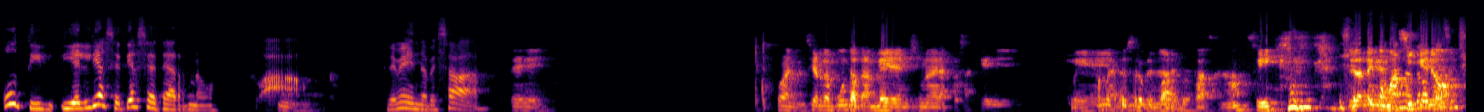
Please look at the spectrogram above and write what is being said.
útil y el día se te hace eterno. ¡Wow! Tremenda, pesada. Sí. Bueno, en cierto punto también es una de las cosas que, que No me estoy preocupando. pasa, ¿no? Sí. Yo ya tengo más sí que no. No sé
